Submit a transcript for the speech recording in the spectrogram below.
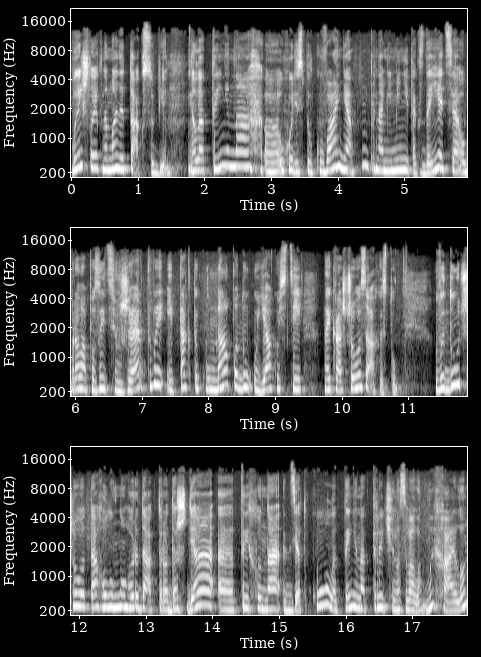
Вийшло, як на мене, так собі. Латиніна е, у ході спілкування, ну принаймні мені так здається, обрала позицію жертви і тактику нападу у якості найкращого захисту. Ведучого та головного редактора дождя е, Тихона Дзятко Латиніна тричі назвала Михайлом.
